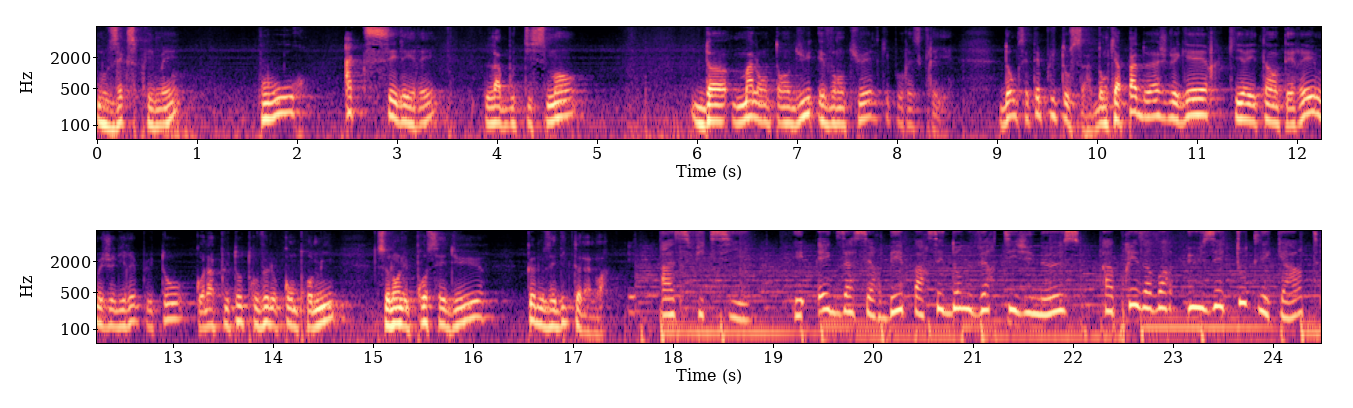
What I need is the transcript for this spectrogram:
nous exprimer pour accélérer l'aboutissement d'un malentendu éventuel qui pourrait se créer. Donc c'était plutôt ça. Donc il n'y a pas de hache de guerre qui a été enterré, mais je dirais plutôt qu'on a plutôt trouvé le compromis selon les procédures que nous édicte la loi. Asphyxié et exacerbé par ces donnes vertigineuses, après avoir usé toutes les cartes,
